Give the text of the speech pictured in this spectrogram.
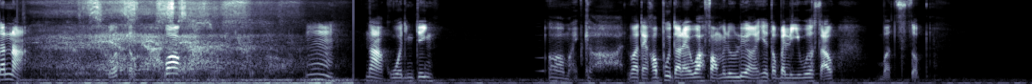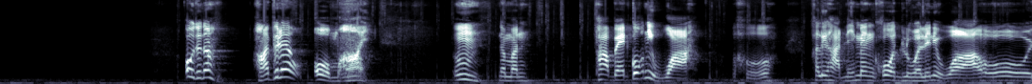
นั่นน่ะ What the fuck อืม น่ากลัวจริงๆโอ้ my god ว่าแต่เขาพูดอะไรวะ ฟังไม่รู้เรื่องไอ้เหี้ยต้องไปรีเวิร์สเอาบัดซบโอ้เดี๋ยวนะ หายไปแล้ว โอ้ไม่อืมนั่นมัน ภาพแบดก๊กนี่ว่าโอ้โห คฤหาสน์นี้แม่งโคตรรวยเลยนี่ว่าโอ้ย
